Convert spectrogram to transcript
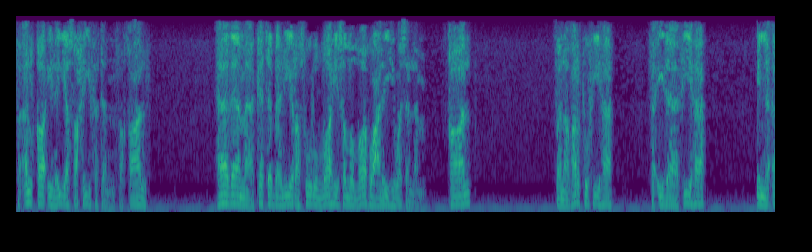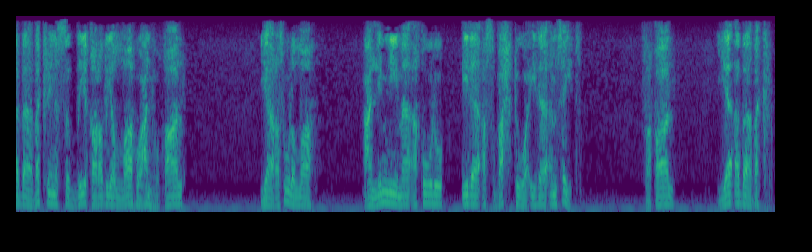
فألقى إلي صحيفة فقال هذا ما كتب لي رسول الله صلى الله عليه وسلم. قال فنظرت فيها فإذا فيها إن أبا بكر الصديق رضي الله عنه قال يا رسول الله علمني ما أقول إذا أصبحت وإذا أمسيت. فقال يا أبا بكر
